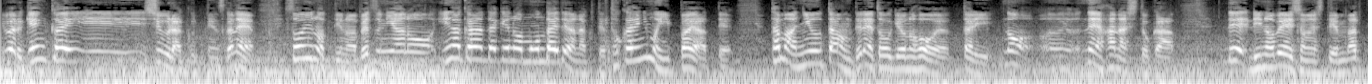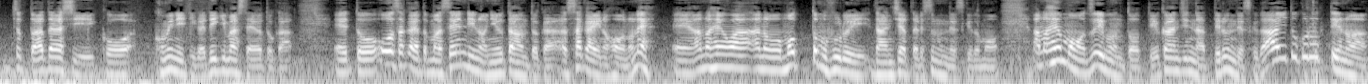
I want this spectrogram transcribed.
いわゆる限界集落っていうんですかね、そういうのっていうのは別にあの、田舎だけの問題ではなくて、都会にもいっぱいあって、多摩ニュータウンってね、東京の方やったりの、ね、話とか、で、リノベーションして、ま、ちょっと新しい、こう、コミュニティができましたよとか、えっと、大阪やと、まあ、千里のニュータウンとか、堺の方のね、えー、あの辺は、あの、最も古い団地やったりするんですけども、あの辺も随分とっていう感じになってるんですけど、ああいうところっていうのは、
